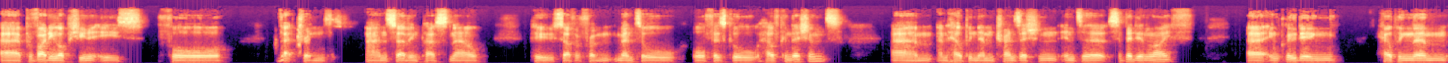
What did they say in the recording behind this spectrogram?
uh, providing opportunities for veterans and serving personnel who suffer from mental or physical health conditions um, and helping them transition into civilian life, uh, including helping them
